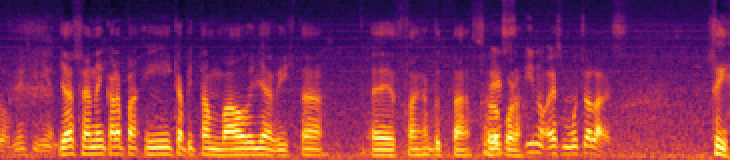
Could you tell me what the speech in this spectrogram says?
2.500. ya sean en Carapaí, Capitán Bao, Bellavista, eh, San Cerro Es- Cora. y no es mucho a la vez. Sí,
